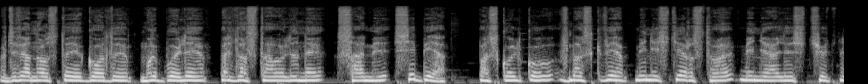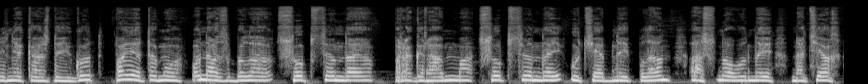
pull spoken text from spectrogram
в 90-е годы мы были предоставлены сами себе поскольку в Москве министерства менялись чуть ли не каждый год. Поэтому у нас была собственная программа, собственный учебный план, основанный на тех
